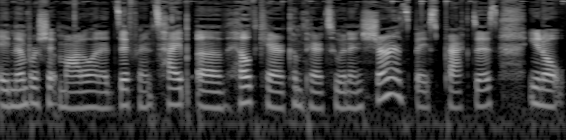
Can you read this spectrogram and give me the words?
a membership model and a different type of healthcare compared to an insurance based practice? You know,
